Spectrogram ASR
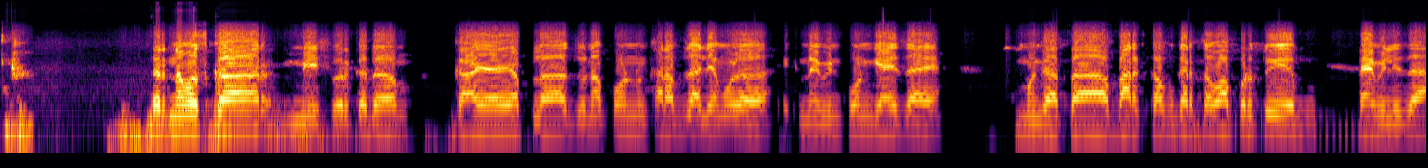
तर नमस्कार मी ईश्वर कदम. काय आहे आपला? जुना फोन खराब झाल्यामुळं एक नवीन फोन घ्यायचा आहे. मग आता बारका घरचा वापरतोय फॅमिलीचा.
